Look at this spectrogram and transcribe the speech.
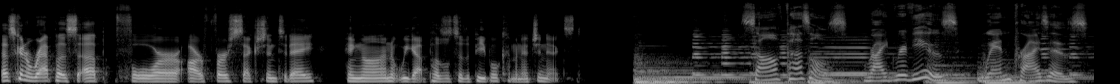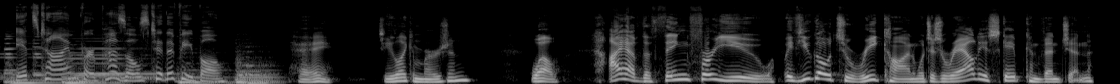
That's going to wrap us up for our first section today. Hang on, we got Puzzles to the People coming at you next. Solve puzzles, write reviews, win prizes. It's time for Puzzles to the People. Hey, do you like immersion? Well, I have the thing for you. If you go to Recon, which is a Reality Escape convention,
